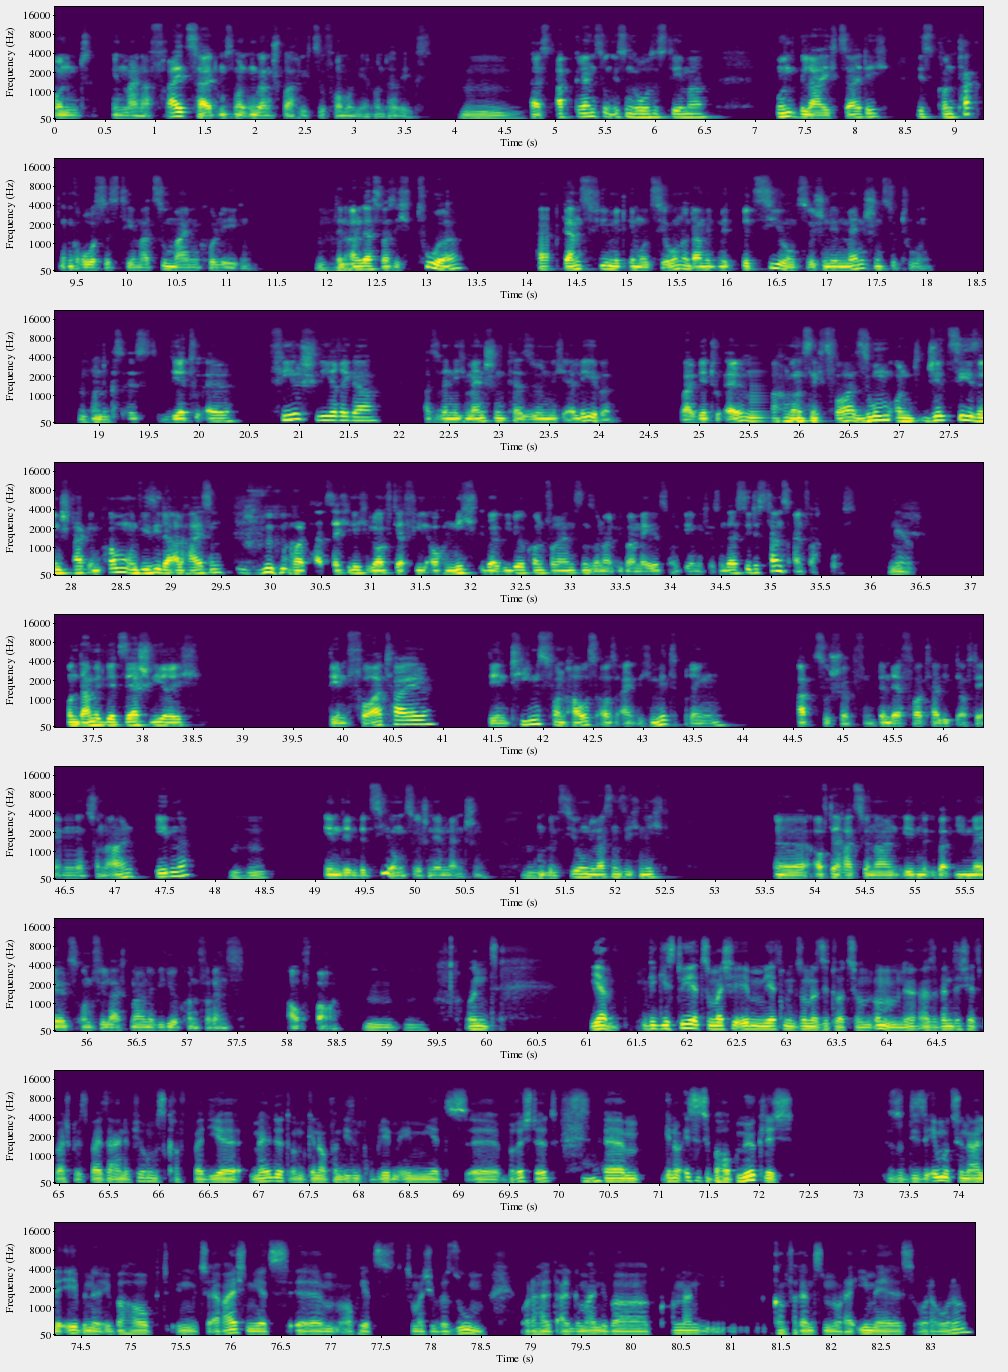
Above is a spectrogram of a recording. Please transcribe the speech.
und in meiner Freizeit, um es mal umgangssprachlich zu formulieren, unterwegs. Mhm. Das heißt, Abgrenzung ist ein großes Thema und gleichzeitig ist Kontakt ein großes Thema zu meinen Kollegen. Denn all Mhm. das, was ich tue, hat ganz viel mit Emotionen und damit mit Beziehung zwischen den Menschen zu tun. Und Mhm. das ist virtuell viel schwieriger, als wenn ich Menschen persönlich erlebe. Weil virtuell machen wir uns nichts vor. Zoom und Jitsi sind stark im Kommen und wie sie da alle heißen. Aber tatsächlich läuft ja viel auch nicht über Videokonferenzen, sondern über Mails und ähnliches. Und da ist die Distanz einfach groß. Ja. Und damit wird es sehr schwierig, den Vorteil, den Teams von Haus aus eigentlich mitbringen, abzuschöpfen. Denn der Vorteil liegt auf der emotionalen Ebene, Mhm. in den Beziehungen zwischen den Menschen. Und Mhm. Beziehungen lassen sich nicht äh, auf der rationalen Ebene über E-Mails und vielleicht mal eine Videokonferenz aufbauen. Mhm. Mhm. Und ja, wie gehst du jetzt zum Beispiel eben jetzt mit so einer Situation um? Ne? Also wenn sich jetzt beispielsweise eine Führungskraft bei dir meldet und genau von diesem Problem eben jetzt äh, berichtet, Mhm. ähm, genau, ist es überhaupt möglich, so diese emotionale Ebene überhaupt irgendwie zu erreichen, jetzt ähm, auch jetzt zum Beispiel über Zoom oder halt allgemein über Online-Konferenzen oder E-Mails oder oder?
